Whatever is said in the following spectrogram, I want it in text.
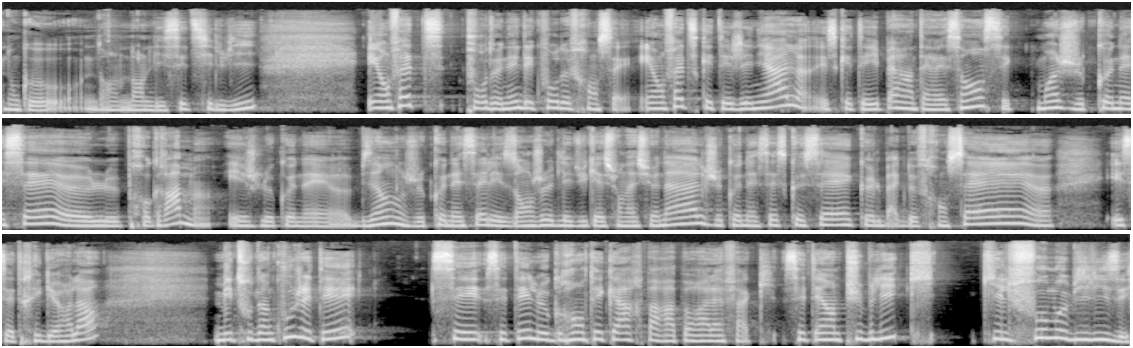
Donc dans, dans le lycée de Sylvie. Et en fait, pour donner des cours de français. Et en fait, ce qui était génial et ce qui était hyper intéressant, c'est que moi, je connaissais euh, le programme et je le connais euh, bien. Je connaissais les enjeux de l'éducation nationale. Je connaissais ce que c'est que le bac de français euh, et cette rigueur-là. Mais tout d'un coup, j'étais, c'était le grand écart par rapport à la fac. C'était un public qu'il faut mobiliser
